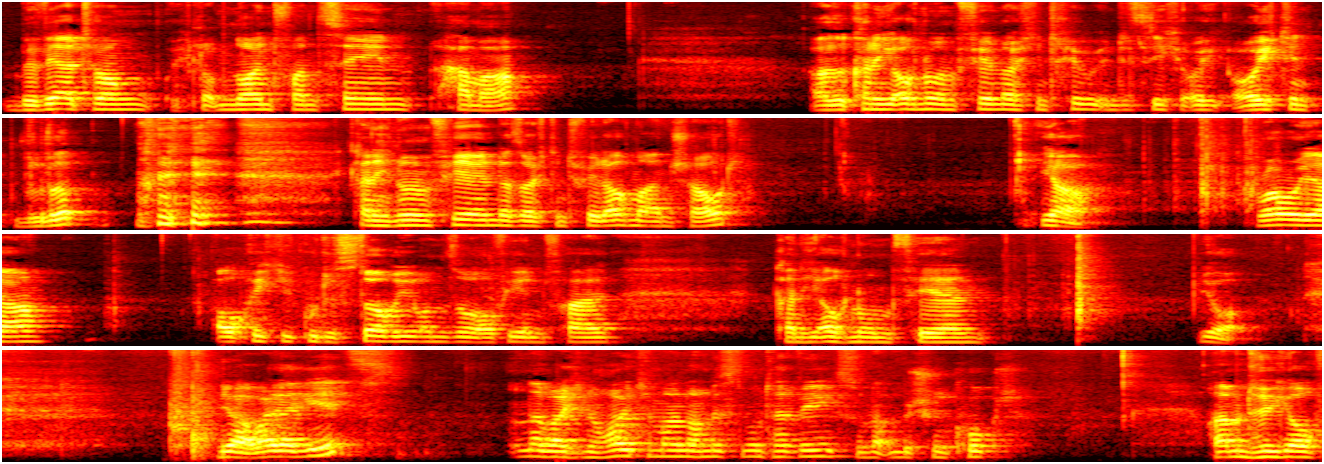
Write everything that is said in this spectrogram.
Bewertung, ich glaube 9 von 10, Hammer. Also kann ich auch nur empfehlen, euch den Trailer, euch, euch den Kann ich nur empfehlen, dass ihr euch den Trailer auch mal anschaut. Ja, Warrior, auch richtig gute Story und so auf jeden Fall. Kann ich auch nur empfehlen. Ja. Ja, weiter geht's. Und da war ich nur heute mal noch ein bisschen unterwegs und habe ein bisschen geguckt. Habe natürlich auch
